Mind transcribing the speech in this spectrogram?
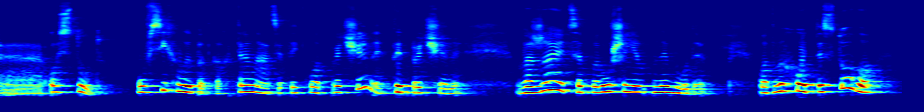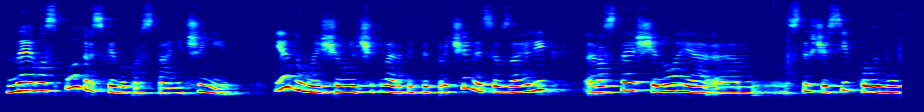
е, ось тут, у всіх випадках 13 код причини, тип причини, вважають, це порушенням не буде. От виходьте з того, не господарське використання чи ні. Я думаю, що 0,4 тип причини це взагалі росте ще ноги е, з тих часів, коли був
